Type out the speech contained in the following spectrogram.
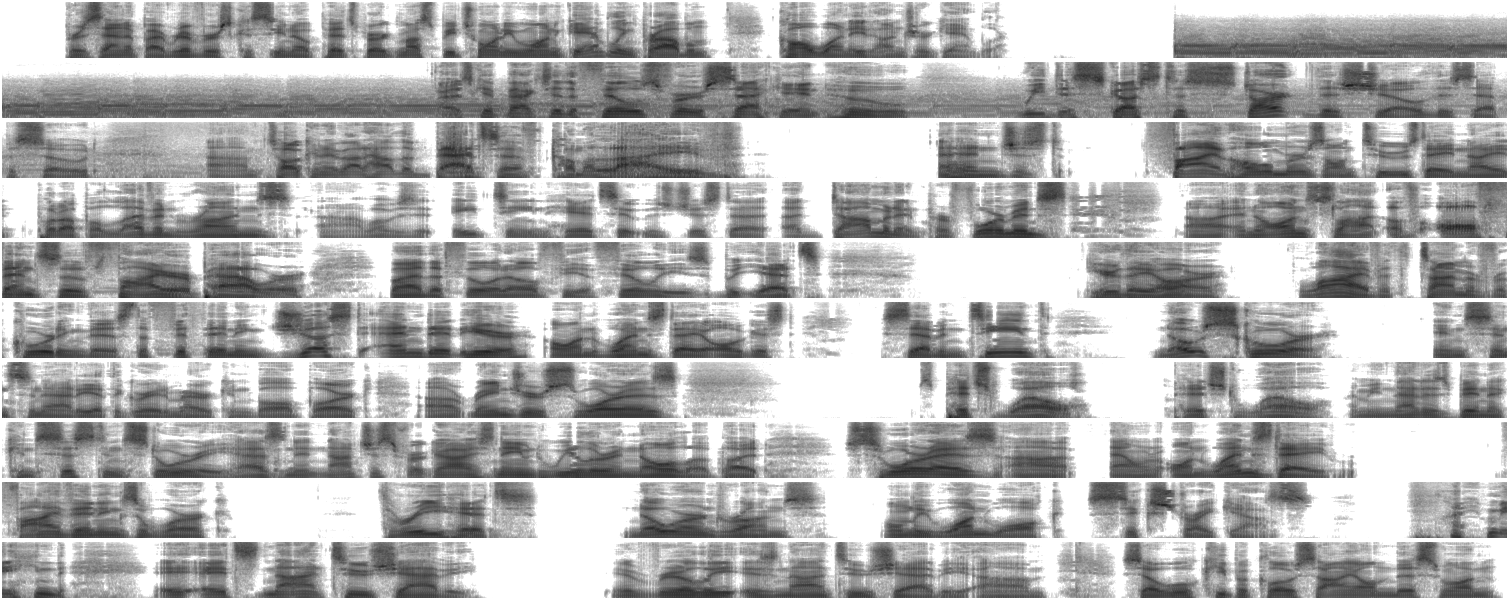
presented by Rivers Casino Pittsburgh. Must be 21. Gambling problem? Call 1 800 Gambler. let's get back to the Phils for a second, who we discussed to start this show, this episode. I'm um, talking about how the Bats have come alive and just five homers on Tuesday night, put up 11 runs. Uh, what was it? 18 hits. It was just a, a dominant performance uh, an onslaught of offensive firepower by the Philadelphia Phillies. But yet, here they are, live at the time of recording this. The fifth inning just ended here on Wednesday, August 17th. No score in Cincinnati at the Great American Ballpark. Uh, Ranger Suarez pitched well. Pitched well. I mean, that has been a consistent story, hasn't it? Not just for guys named Wheeler and Nola, but Suarez uh, on, on Wednesday, five innings of work, three hits, no earned runs, only one walk, six strikeouts. I mean, it, it's not too shabby. It really is not too shabby. Um, so we'll keep a close eye on this one.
